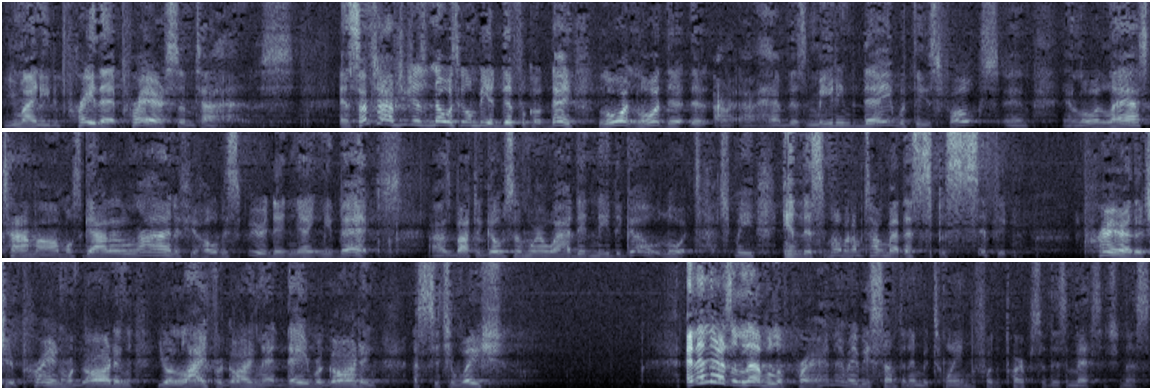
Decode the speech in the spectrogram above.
you might need to pray that prayer sometimes. And sometimes you just know it's going to be a difficult day. Lord, Lord, there, there, I, I, have this meeting today with these folks. And, and Lord, last time I almost got out of line if your Holy Spirit didn't yank me back. I was about to go somewhere where I didn't need to go. Lord, touch me in this moment. I'm talking about that specific prayer that you're praying regarding your life, regarding that day, regarding a situation. And then there's a level of prayer, and there may be something in between, but for the purpose of this message, and us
